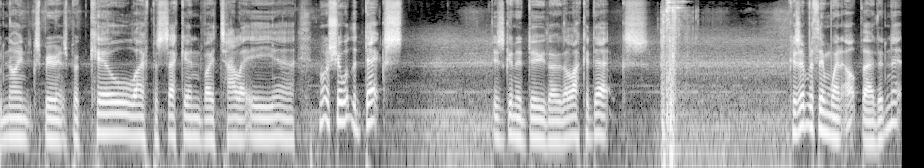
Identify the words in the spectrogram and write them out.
Oh, 9 experience per kill, life per second, vitality. Yeah. Not sure what the dex is going to do, though. The lack of dex. Because everything went up there, didn't it?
